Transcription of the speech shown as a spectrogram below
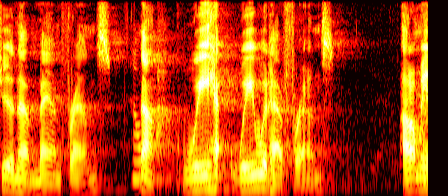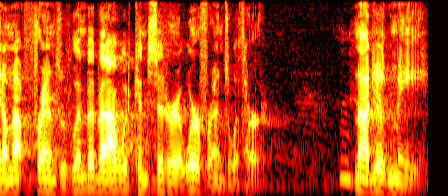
She didn't have man friends. Now, we, ha- we would have friends. I don't mean I'm not friends with women, but I would consider it we're friends with her, mm-hmm. not just me.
